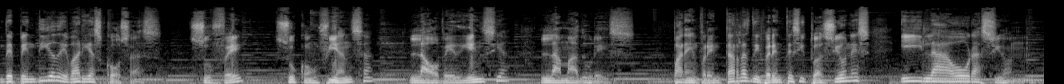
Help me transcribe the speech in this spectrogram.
dependía de varias cosas. Su fe, su confianza, la obediencia, la madurez, para enfrentar las diferentes situaciones y la oración.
